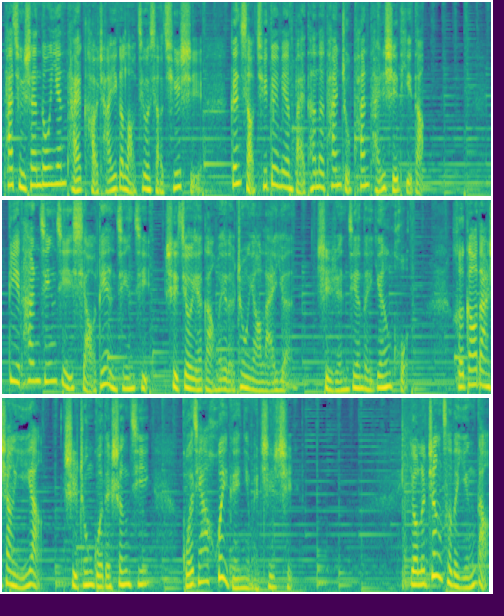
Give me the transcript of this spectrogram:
他去山东烟台考察一个老旧小区时，跟小区对面摆摊的摊主攀谈时提到，地摊经济、小店经济是就业岗位的重要来源，是人间的烟火，和高大上一样，是中国的生机。国家会给你们支持。有了政策的引导，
